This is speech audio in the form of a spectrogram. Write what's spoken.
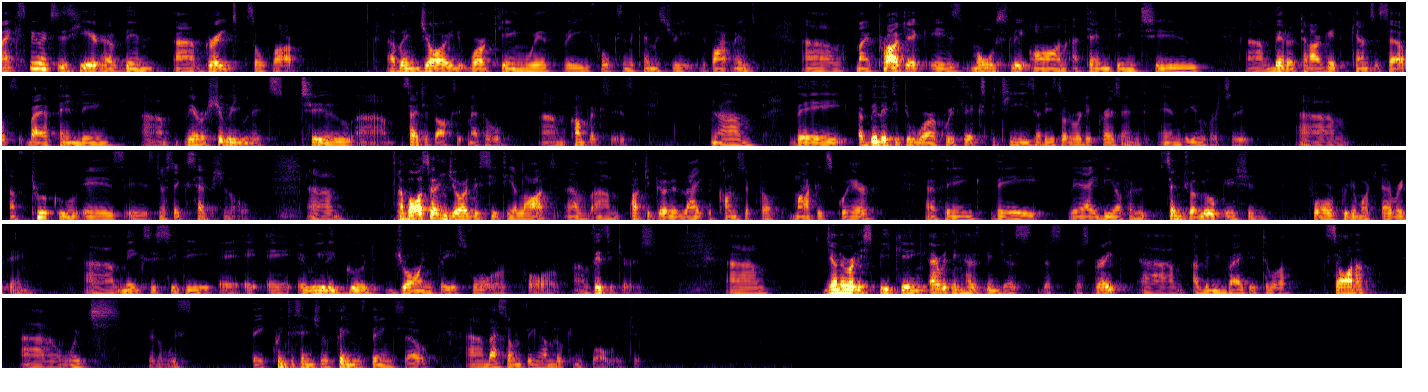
my experiences here have been um, great so far. I've enjoyed working with the folks in the chemistry department. Um, my project is mostly on attempting to um, better target cancer cells by appending um, various sugar units to um, cytotoxic metal um, complexes. Um, the ability to work with the expertise that is already present in the University of Turku is, is just exceptional. Um, I've also enjoyed the city a lot. I've um, particularly liked the concept of Market Square. I think the, the idea of a central location for pretty much everything uh, makes the city a, a, a, really good drawing place for, for uh, visitors. Um, generally speaking, everything has been just, just, just great. Um, I've been invited to a sauna, uh, which you know, is a quintessential Finnish thing. So um, that's something I'm looking forward to.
